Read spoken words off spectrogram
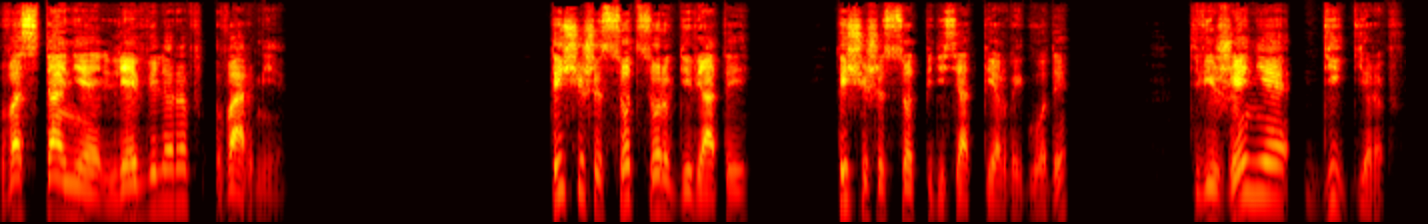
Восстание Левелеров в армии. 1649 1651 годы, движение диггеров.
